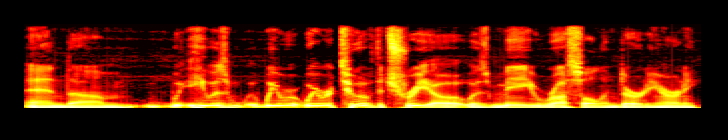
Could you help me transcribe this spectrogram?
and um, we, he was we were we were two of the trio. It was me, Russell, and Dirty Ernie.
